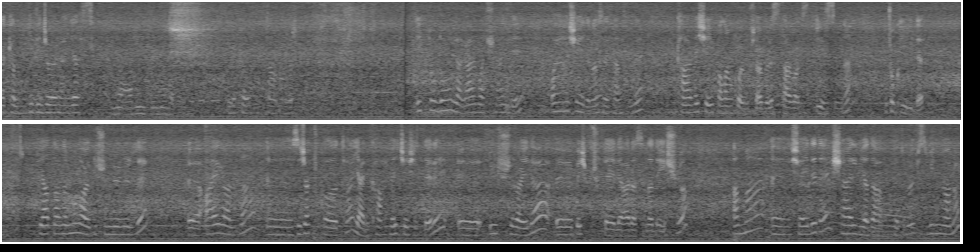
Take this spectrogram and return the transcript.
Bakalım gidince öğreneceğiz. Yine abim köyüne bak. Bakalım tamamdır. İlk durduğumuz yer galiba Shell'di. Bayağı şeydi nasıl desem size. Kahve şeyi falan koymuşlar böyle Starbucks cinsinden. Bu çok iyiydi. Fiyatlandırma olarak düşündüğünüzde e, Aygaz'da e, sıcak çikolata yani kahve çeşitleri e, 3 lirayla e, 5,5 TL arasında değişiyor. Ama e, şeyde de Shell ya da Petrobras bilmiyorum.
